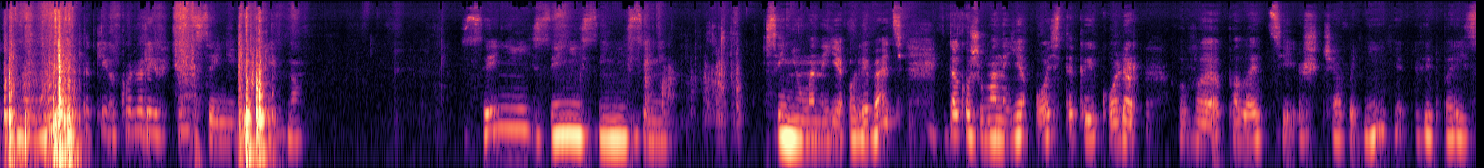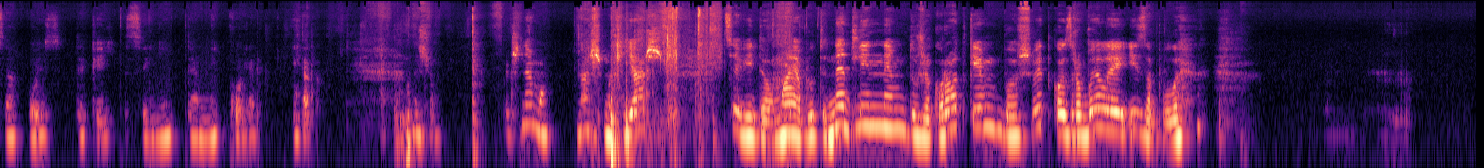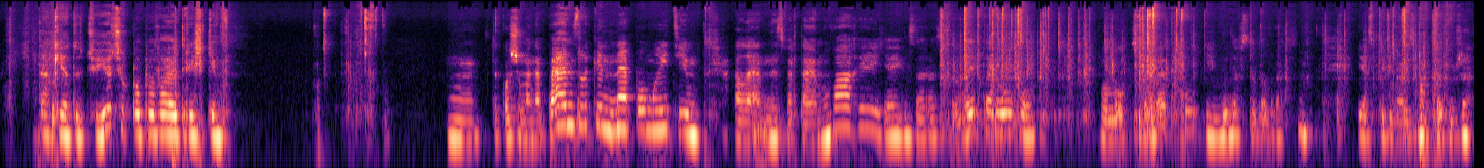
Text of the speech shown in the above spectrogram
Тут немає таких кольорів і синій потрібно. Синій, синій, синій, синій. Синій у мене є олівець, і також у мене є ось такий колір в палетці ще в одній від Паріса. Ось такий синій темний колір. І так, ну що, почнемо наш макіяж. Це відео має бути недлінним, дуже коротким, бо швидко зробили і забули. Так, я тут чайочок попиваю трішки. Також у мене пензлики не помиті, але не звертаємо уваги. Я їх зараз витеру вологу серветку і буде все добре. Я сподіваюся, на це дуже.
